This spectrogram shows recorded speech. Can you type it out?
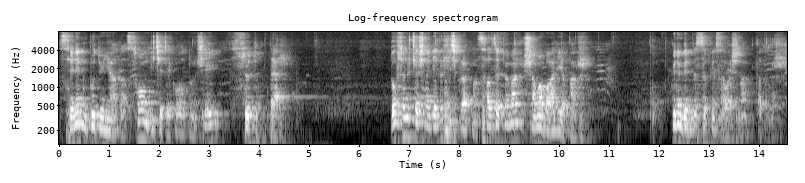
senin bu dünyada son içecek olduğun şey süt der. 93 yaşına gelir hiç bırakmaz. Hazreti Ömer Şam'a vali yapar. Günün birinde Sıffin Savaşı'na katılır.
